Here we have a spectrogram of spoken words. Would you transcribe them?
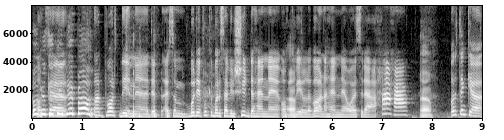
Folk har Och, sett din eh, nipple! Ta bort din... eh, Det, liksom, både, folk både så vill skydda henne och vill varna henne och är sådär haha. Ja. Och då tänker jag,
